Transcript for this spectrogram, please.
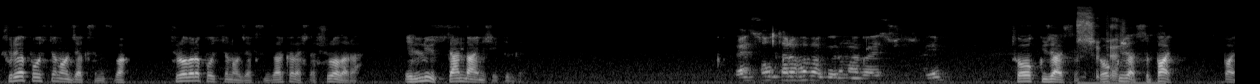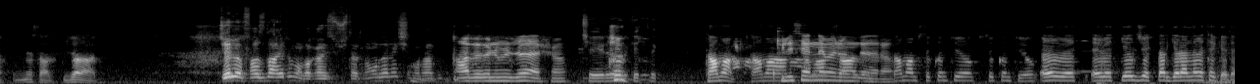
Şuraya pozisyon alacaksınız. Bak. Şuralara pozisyon alacaksınız arkadaşlar. Şuralara. 50 sen de aynı şekilde. Ben sol tarafa bakıyorum abi Aysu'ya. Çok güzelsin. Süper. Çok güzel. Spy. Spy. Ne sağlık. Güzel abi. Celo fazla ayrılma bak Aziz Uçlar'dan. Orada ne işin var abi? Abi önümüzdeler şu an. Şehirde Kim? hareketlik. Tamam tamam. Kilisenin tamam, hemen sağ önündeler abi. Tamam sıkıntı yok sıkıntı yok. Evet evet gelecekler gelenlere tek ede.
